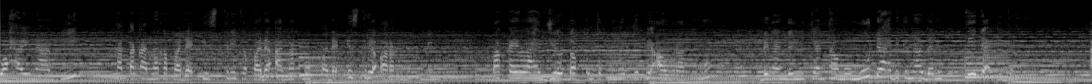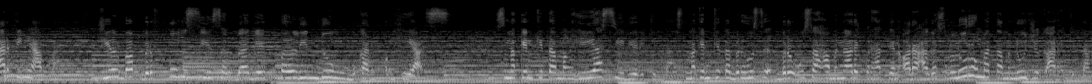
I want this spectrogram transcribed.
Wahai Nabi, katakanlah kepada istri, kepada anakmu, kepada istri orang mukmin, pakailah jilbab untuk menutupi auratmu. Dengan demikian kamu mudah dikenal dan tidak diganggu. Artinya apa? Jilbab berfungsi sebagai pelindung bukan penghias. Semakin kita menghiasi diri kita, semakin kita berusaha menarik perhatian orang agar seluruh mata menuju ke arah kita,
